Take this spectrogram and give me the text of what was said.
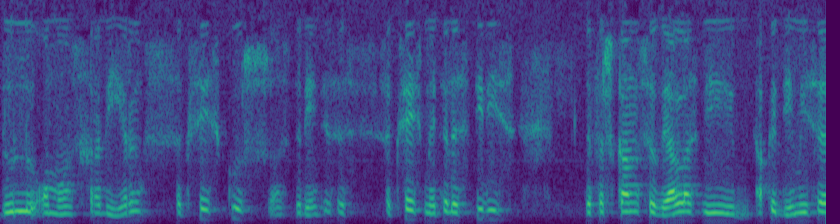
doel om ons graduerings sukseskoers ons studente se sukses met hulle studies te verskans sowel as die akademiese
